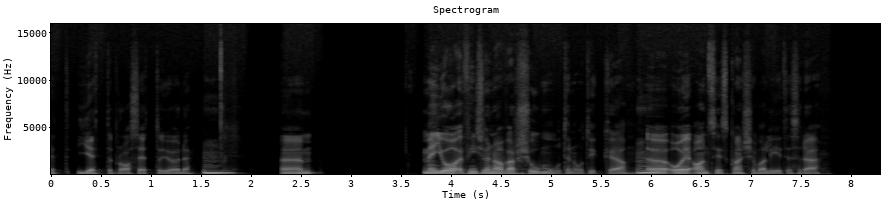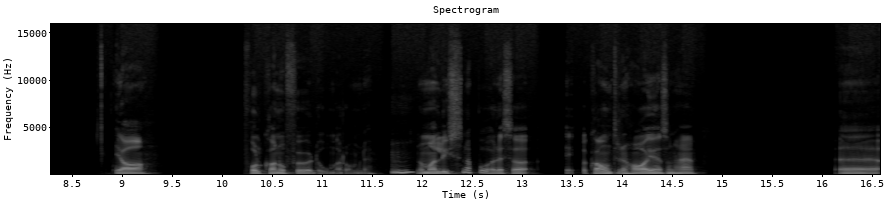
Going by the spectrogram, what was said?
ett jättebra sätt att göra det. Mm. Um, men ja, det finns ju en aversion mot det nog tycker jag. Mm. Eh, och det anses kanske vara lite sådär, ja, folk har nog fördomar om det. Mm. När man lyssnar på det så, countryn har ju en sån här uh,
